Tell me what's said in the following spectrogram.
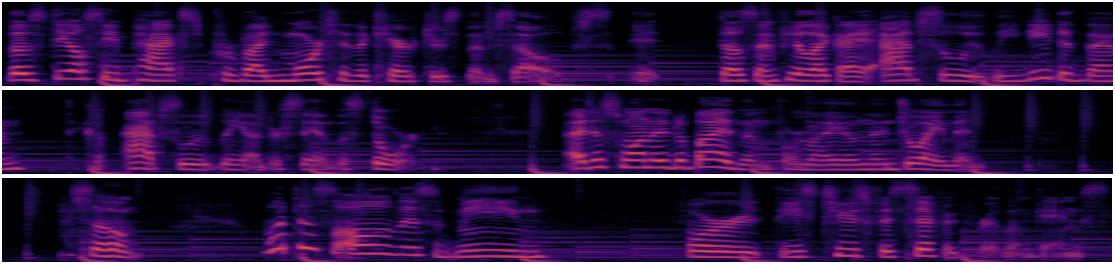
Those DLC packs provide more to the characters themselves. It doesn't feel like I absolutely needed them to absolutely understand the story. I just wanted to buy them for my own enjoyment. So, what does all this mean for these two specific rhythm games?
